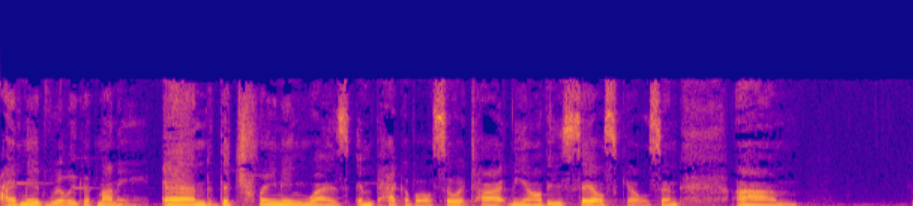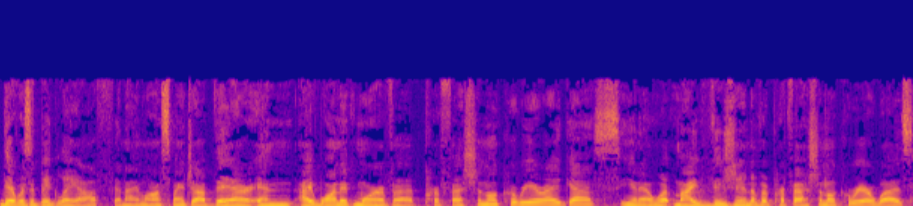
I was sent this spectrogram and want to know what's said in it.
i made really good money. And the training was impeccable. So it taught me all these sales skills. And um, there was a big layoff and I lost my job there and I wanted more of a professional career, I guess, you know, what my vision of a professional career was.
